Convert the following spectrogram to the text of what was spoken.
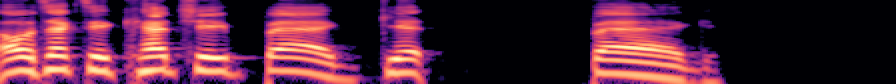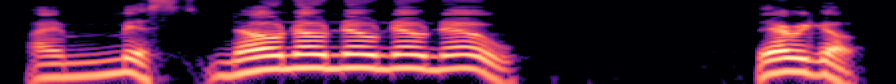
Oh, it's actually a cat-shaped bag. Get bag. I missed. No, no, no, no, no. There we go.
